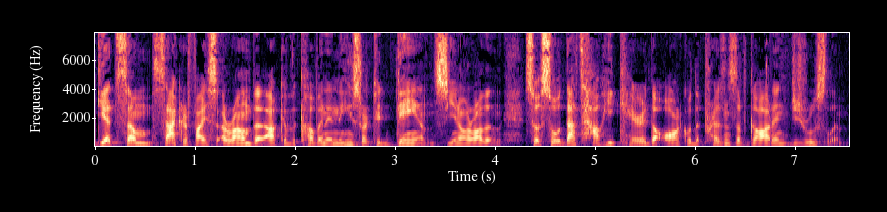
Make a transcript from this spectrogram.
get some sacrifice around the Ark of the Covenant, and he started to dance, you know, rather. So, so that's how he carried the Ark with the presence of God in Jerusalem.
